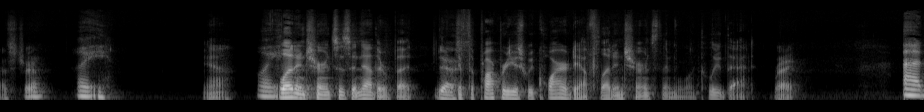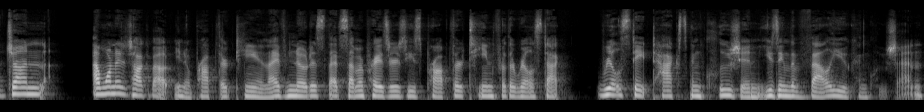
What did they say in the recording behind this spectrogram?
that's true. Oy, Yeah. oy. Flood insurance is another, but Yes, if the property is required to have flood insurance, then we'll include that. right. Uh, John, I wanted to talk about you know Prop 13, and I've noticed that some appraisers use Prop 13 for the real estate real estate tax conclusion using the value conclusion.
